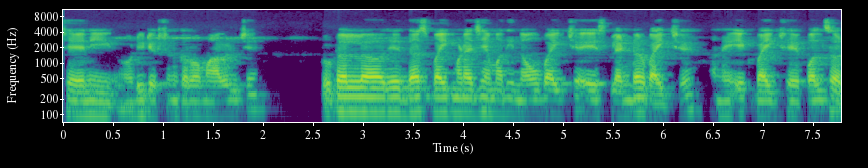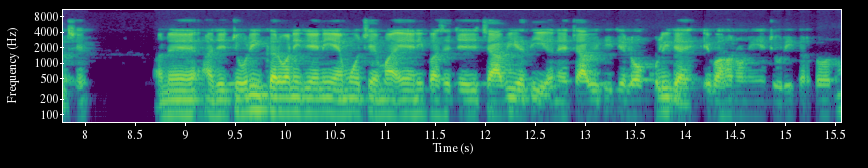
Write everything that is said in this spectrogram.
છે એની ડિટેક્શન કરવામાં આવેલું છે. ટોટલ જે દસ બાઇક મળ્યા છે, એમાંથી નવ બાઇક છે એ સ્પ્લેન્ડર બાઇક છે અને એક બાઇક છે પલ્સર છે. અને આ જે ચોરી કરવાની જે એની એમો છે એમાં એની પાસે જે ચાવી હતી અને ચાવીથી જે લોક ખુલી જાય એ વાહનોની એ ચોરી કરતો હતો.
